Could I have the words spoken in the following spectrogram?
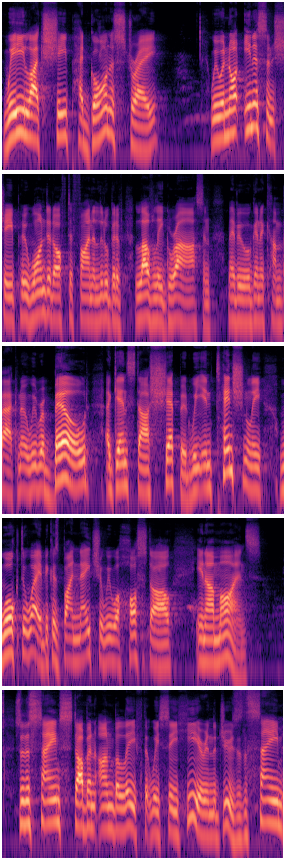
We, like sheep, had gone astray. We were not innocent sheep who wandered off to find a little bit of lovely grass and maybe we were going to come back. No, we rebelled against our shepherd. We intentionally walked away because by nature we were hostile in our minds. So, the same stubborn unbelief that we see here in the Jews is the same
